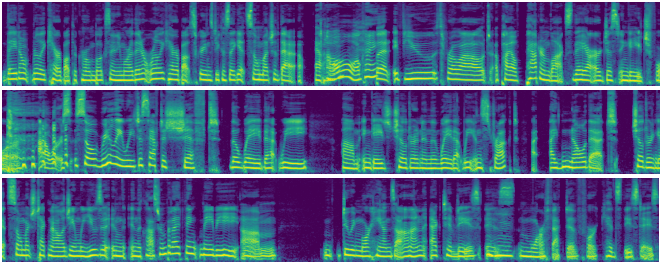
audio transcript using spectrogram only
They don't really care about the Chromebooks anymore. They don't really care about screens because they get so much of that at home. Oh, okay. But if you throw out a pile of pattern blocks, they are just engaged for hours. So really, we just have to shift the way that we um, engage children and the way that we instruct. I, I know that children get so much technology and we use it in, in the classroom, but I think maybe um, doing more hands on activities mm-hmm. is more effective for kids these days.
